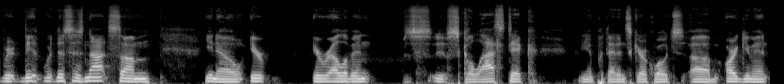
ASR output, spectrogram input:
this is not some, you know, ir- irrelevant s- scholastic, you know, put that in scare quotes, um, argument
